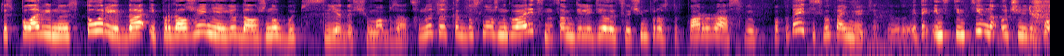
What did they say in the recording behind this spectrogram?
То есть половину истории, да, и продолжение ее должно быть в следующем абзаце. Ну, это как бы сложно говорить, на самом деле делается очень просто. Пару раз вы попытаетесь, вы поймете. Это инстинктивно очень легко.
